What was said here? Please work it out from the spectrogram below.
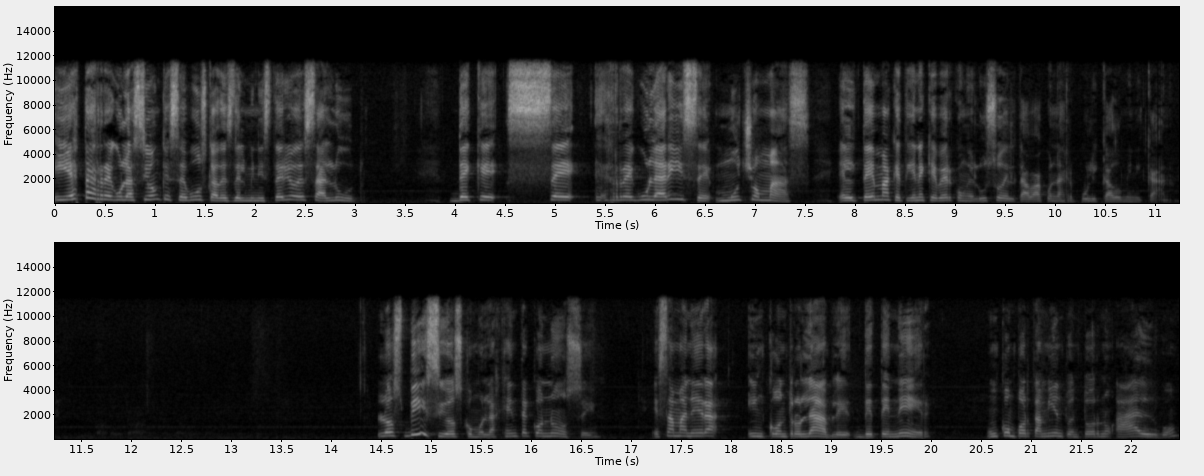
y esta regulación que se busca desde el Ministerio de Salud, de que se regularice mucho más el tema que tiene que ver con el uso del tabaco en la República Dominicana. Los vicios, como la gente conoce, esa manera incontrolable de tener un comportamiento en torno a algo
